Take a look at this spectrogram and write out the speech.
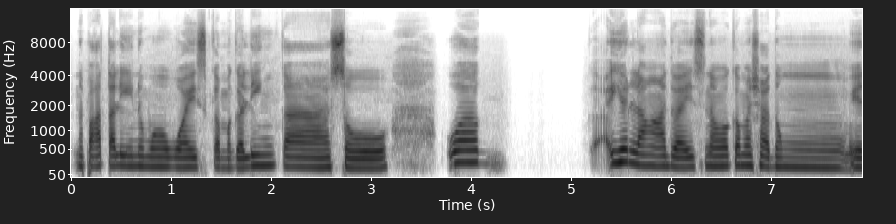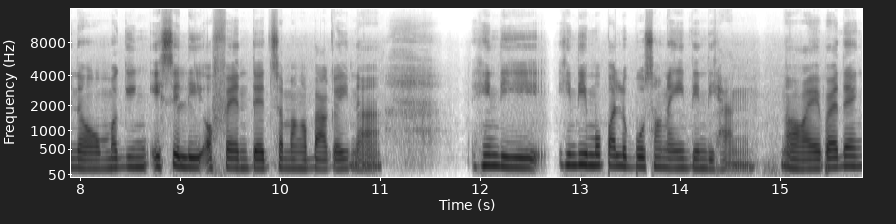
Napakatalino mo, wise ka, magaling ka. So, wag yun lang ang advice na wag ka masyadong, you know, maging easily offended sa mga bagay na hindi hindi mo pa lubusang naiintindihan. Okay? Pwedeng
